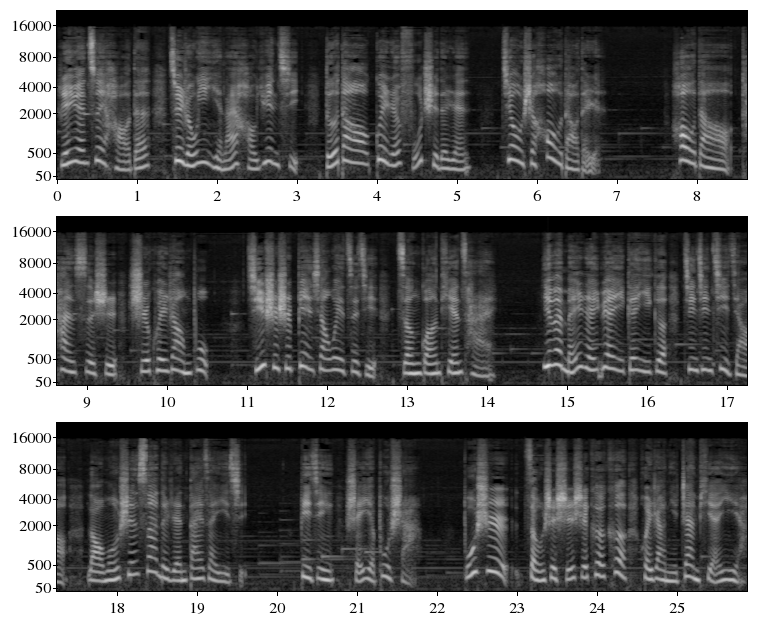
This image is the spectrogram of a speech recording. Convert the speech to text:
人缘最好的、最容易引来好运气、得到贵人扶持的人，就是厚道的人。厚道看似是吃亏让步。其实是变相为自己增光添彩，因为没人愿意跟一个斤斤计较、老谋深算的人待在一起。毕竟谁也不傻，不是总是时时刻刻会让你占便宜呀。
